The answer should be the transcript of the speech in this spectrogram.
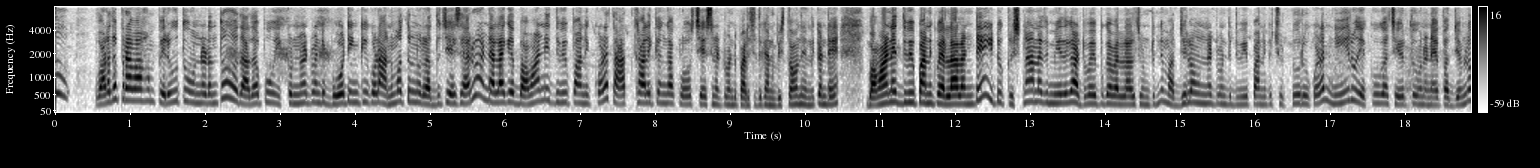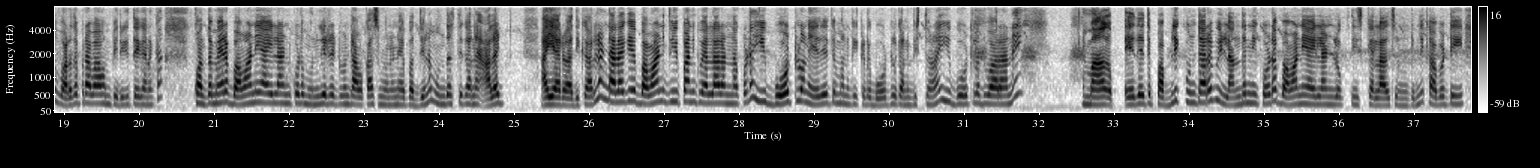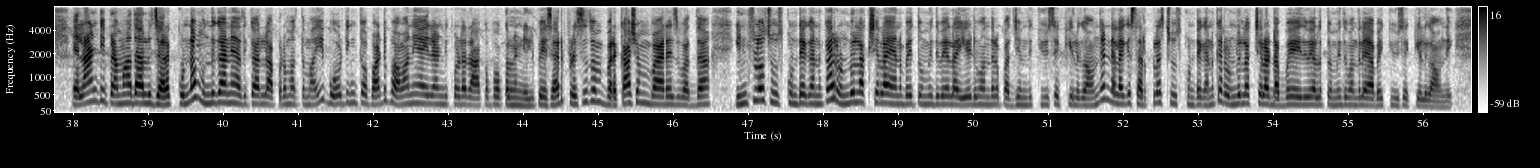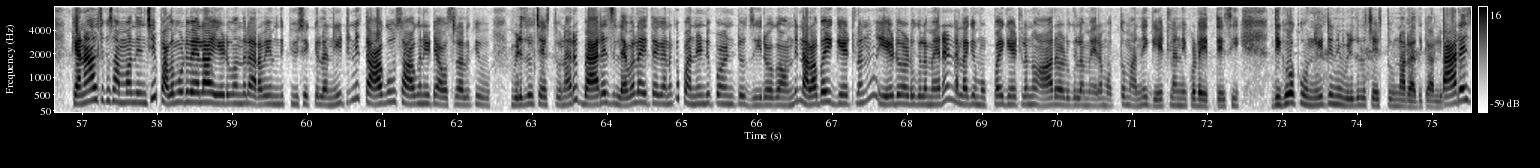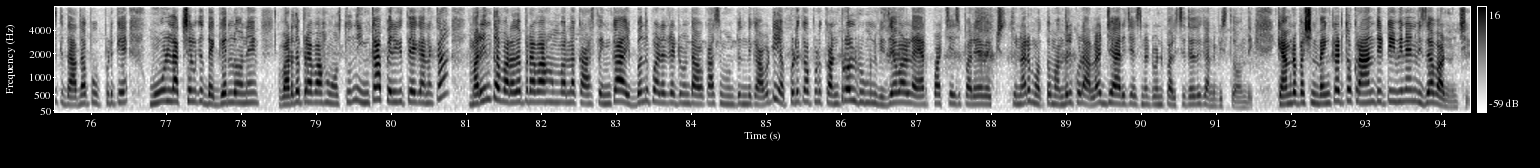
వరద ప్రవాహం పెరుగుతూ ఉండడంతో దాదాపు ఇక్కడ ఉన్నటువంటి బోటింగ్కి కూడా అనుమతులను రద్దు చేశారు. అండ్ అలాగే భవానీ ద్వీపానికి కూడా తాత్కాలికంగా క్లోజ్ చేసినటువంటి పరిస్థితి కనిపిస్తోంది ఎందుకంటే భవానీ ద్వీపానికి వెళ్ళాలంటే ఇటు కృష్ణానది మీదుగా అటువైపుగా వెళ్ళాల్సి ఉంటుంది. మధ్యలో ఉన్నటువంటి ద్వీపానికి చుట్టూరు కూడా నీరు ఎక్కువగా చేరుతూ ఉన్న నేపథ్యంలో వరద ప్రవాహం పెరిగితే కనుక కొంతమేర భవానీ ఐలాండ్ కూడా మునిగేటటువంటి అవకాశం ఉన్న నేపథ్యంలో ముందస్తుగానే అలర్ట్ అయ్యారు అధికారులు. అండ్ అలాగే భవానీ ద్వీపానికి వెళ్ళాలన్నా కూడా ఈ బోట్లోనే ఏదైతే మనకి ఇక్కడ బోట్లు కనిపిస్తున్నాయో ఈ బోట్ల ద్వారానే మా ఏదైతే పబ్లిక్ ఉంటారో వీళ్ళందరినీ కూడా భవానీ ఐలాండ్లోకి తీసుకెళ్ళాల్సి ఉంటుంది. కాబట్టి ఎలాంటి ప్రమాదాలు జరగకుండా ముందుగానే అధికారులు అప్రమత్తమై బోటింగ్తో పాటు భవానీ ఐలాండ్కి కూడా రాకపోకలను నిలిపేశారు. ప్రస్తుతం ప్రకాశం బ్యారేజ్ వద్ద ఇన్ఫ్లో చూసుకుంటే కనుక రెండు లక్షల ఎనభై తొమ్మిది వేల ఏడు వందల పద్దెనిమిది క్యూసెక్యూలుగా ఉంది. అండ్ అలాగే సర్ప్లస్ చూసుకుంటే కనుక రెండు లక్షల డెబ్బై ఐదు వేల తొమ్మిది వందల యాభై క్యూసెక్యూలుగా ఉంది. కెనాల్స్కి సంబంధించి పదమూడు వేల ఏడు వందల అరవై ఎనిమిది క్యూసెక్యుల నీటిని తాగు సాగునీటి అవసరాలకి విడుదల చేస్తున్నారు. బ్యారేజ్ లెవెల్ అయితే కనుక పన్నెండు పాయింట్ జీరోగా ఉంది. నలభై గేట్లను ఏడు అడుగుల మేర అండ్ అలాగే ముప్పై గేట్లను ఆరు అడుగుల మేర మొత్తం అన్ని గేట్లన్నీ కూడా ఎత్తేసి దిగువకు నీటిని విడుదల చేస్తున్నారు అధికారులు. బ్యారేజ్కి దాదాపు ఇప్పటికే మూడు లక్షలకు దగ్గరలోనే వరద ప్రవాహం వస్తుంది. ఇంకా పెరిగితే కనుక మరింత వరద ప్రవాహం వల్ల కాస్త ఇంకా ఇబ్బంది పడేటటువంటి అవకాశం ఉంటుంది కాబట్టి ఎప్పటికప్పుడు కంట్రోల్ రూమ్ను విజయవాడలో ఏర్పాటు చేసి పర్యవేక్షిస్తున్నారు. మొత్తం అందరికీ కూడా అలర్ట్ జారీ చేసినటువంటి పరిస్థితి అయితే కనిపిస్తోంది. కెమెరా పర్సన్ వెంకట్తో క్రాంతి టీవీ నైన్ విజయవాడ నుంచి.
